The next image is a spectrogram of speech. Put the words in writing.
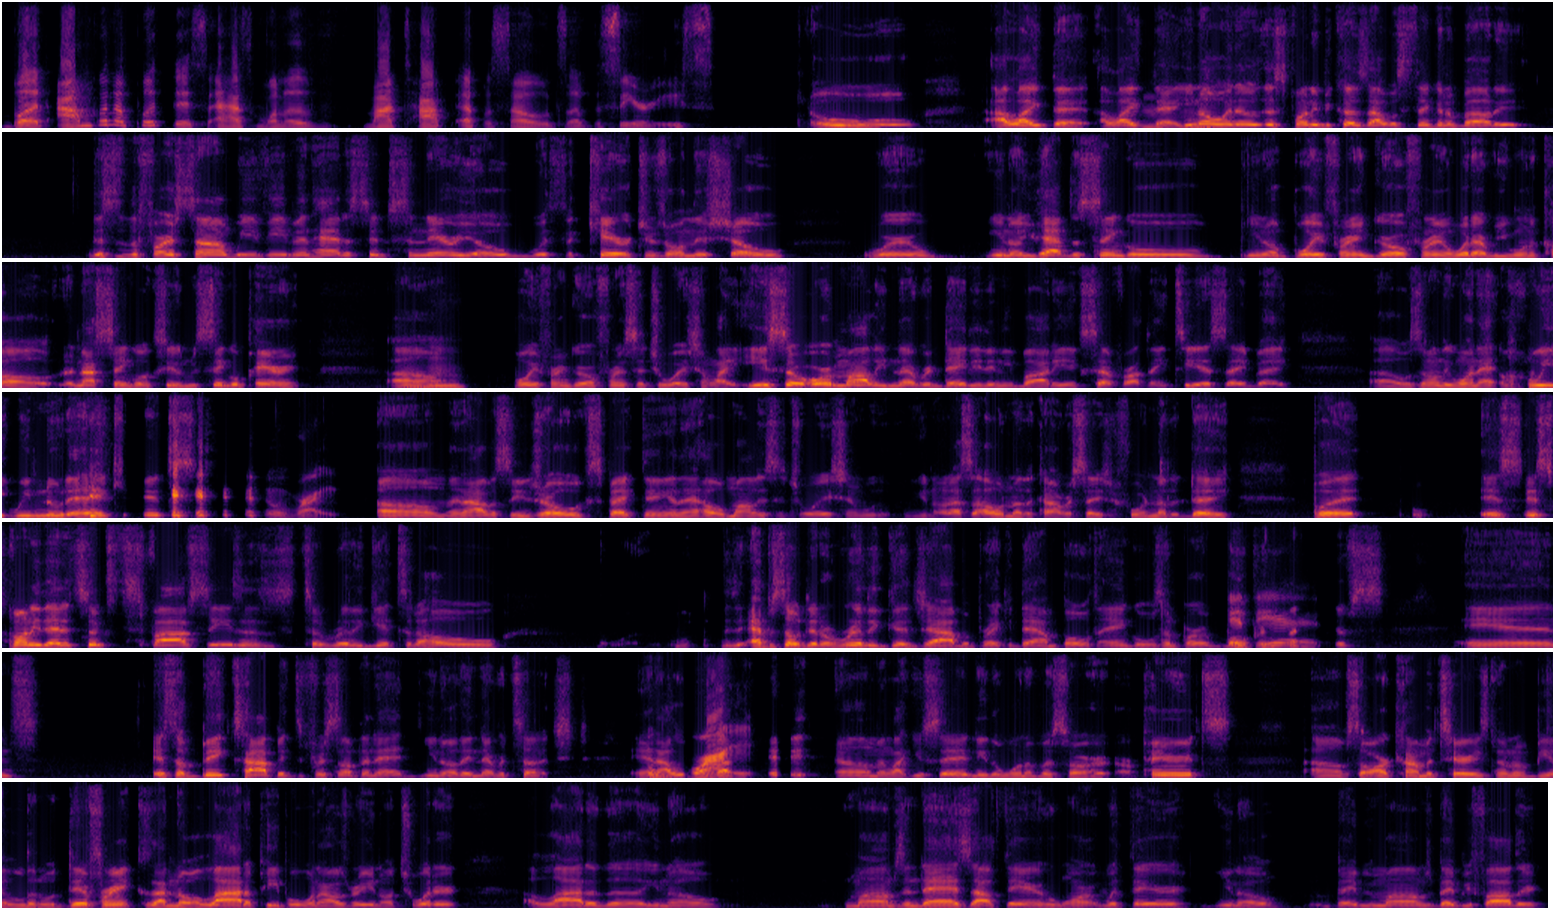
But I'm gonna put this as one of my top episodes of the series. Oh, I like that. I like that. You Mhm. know, and it was, it's funny because I was thinking about it. This is the first time we've even had a sce- scenario with the characters on this show where you know you have the single, you know, boyfriend, girlfriend, whatever you want to call, or not single, excuse me, single parent, um, Mhm. Boyfriend girlfriend situation. Like Issa or Molly never dated anybody except for I think TSA Bay uh, was the only one that we we knew that had kids. right. Um, and obviously Joe expecting and that whole Molly situation, you know, that's a whole nother conversation for another day. But it's it's funny that it took five seasons to really get to the whole. The episode did a really good job of breaking down both angles and both perspectives, and it's a big topic for something that you know they never touched. And I Right. it. Um, and like you said, neither one of us are, are parents. Um, so our commentary is going to be a little different because I know a lot of people when I was reading on Twitter, a lot of the you know moms and dads out there who aren't with their you know baby moms, baby father,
